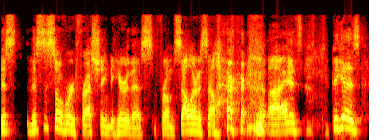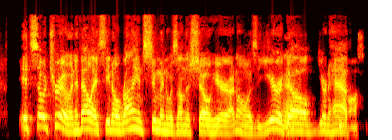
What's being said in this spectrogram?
This this is so refreshing to hear this from seller to seller. uh. It's because it's so true. And if Alex, you know, Ryan Stewman was on the show here. I don't know, it was a year ago, yeah. year and a half. Awesome.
